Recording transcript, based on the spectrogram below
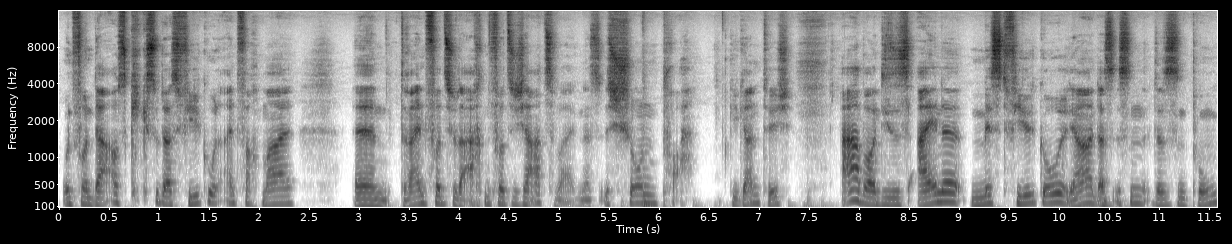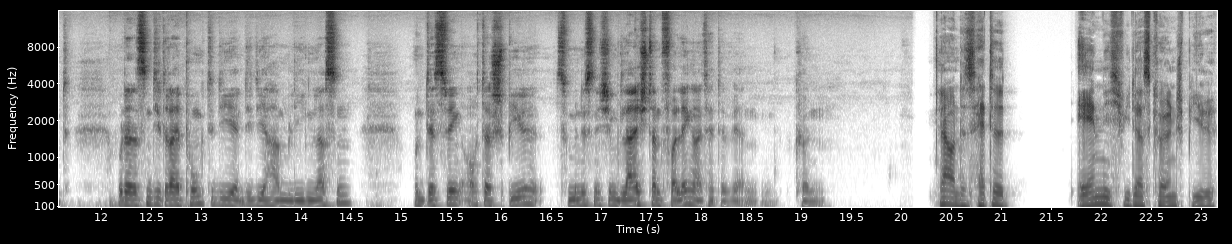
und von da aus kickst du das Field Goal einfach mal ähm, 43 oder 48 Yards weit. Das ist schon boah, gigantisch. Aber dieses eine Mist Field Goal, ja, das ist ein, das ist ein Punkt oder das sind die drei Punkte, die die, die haben liegen lassen und deswegen auch das Spiel zumindest nicht im Gleichstand verlängert hätte werden können. Ja, und es hätte ähnlich wie das Köln-Spiel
